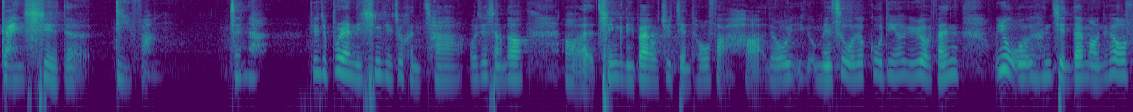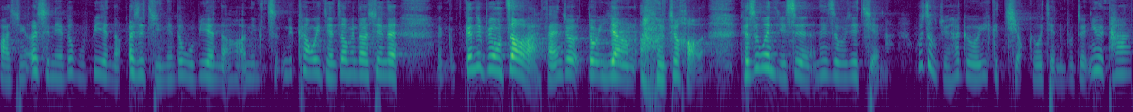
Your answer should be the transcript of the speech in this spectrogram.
感谢的地方。真的，就是不然你心情就很差。我就想到，啊、前一个礼拜我去剪头发，哈，我每次我都固定二个月，反正因为我很简单嘛。你看我发型二十年都不变的，二十几年都不变的，哈。你你看我以前照片到现在，干脆不用照了，反正就都一样了 就好了。可是问题是那次我就剪了，我总觉得他给我一个角给我剪的不对，因为他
